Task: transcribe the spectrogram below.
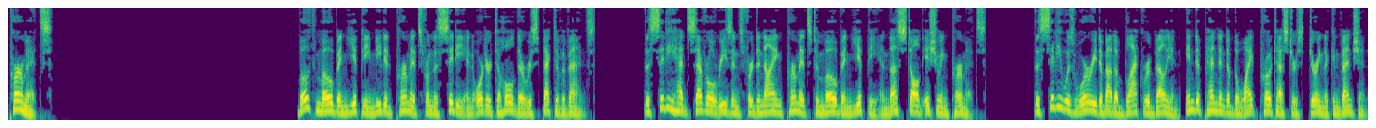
Permits Both MOBE and Yippie needed permits from the city in order to hold their respective events. The city had several reasons for denying permits to MOBE and Yippie and thus stalled issuing permits. The city was worried about a black rebellion, independent of the white protesters, during the convention.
